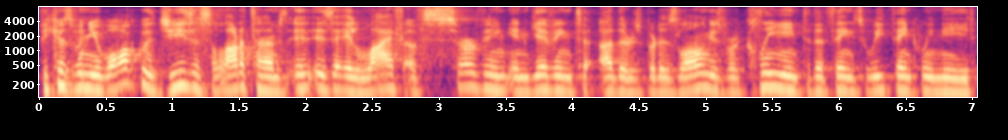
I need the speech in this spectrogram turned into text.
Because when you walk with Jesus, a lot of times it is a life of serving and giving to others. But as long as we're clinging to the things we think we need,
